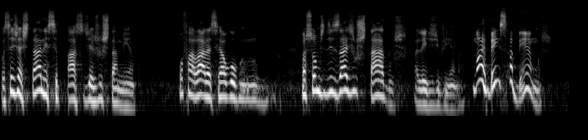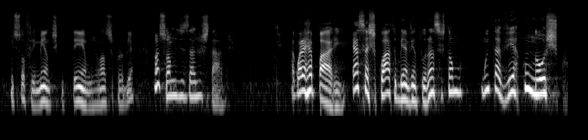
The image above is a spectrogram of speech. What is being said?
Você já está nesse passo de ajustamento. Vou falar assim algo. Nós somos desajustados à lei divina. Nós bem sabemos os sofrimentos que temos, os nossos problemas. Nós somos desajustados. Agora reparem, essas quatro bem-aventuranças estão muito a ver conosco.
